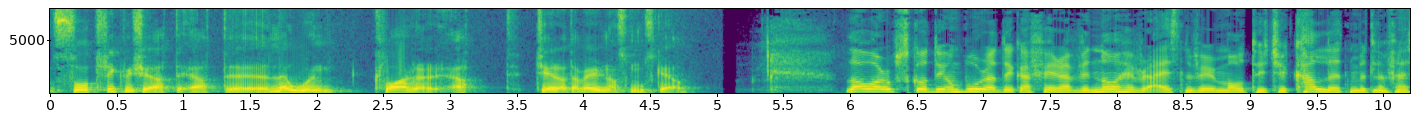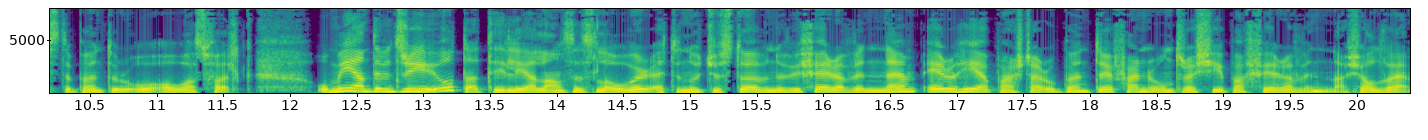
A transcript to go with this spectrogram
så trykker vi ikke at, at uh, loven klarar at gjøre det verden som hun skal. Lovar uppskottet om att dyka färra vid nå hever eisen vi måttidig kallet mittlen festebønder og åas folk. Og medan det vi dryg uta til i landsens lover etter nukje støvne vi färra vinne, er og hea parstar og bønder fanner undra kipa färra vinna sjolve.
